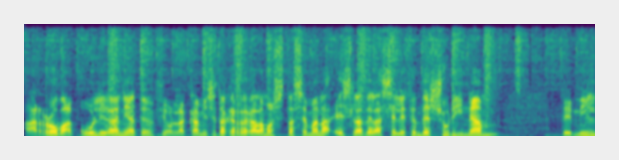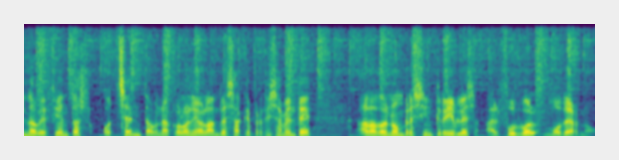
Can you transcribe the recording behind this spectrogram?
arroba Cooligan, y atención, la camiseta que regalamos esta semana es la de la selección de Surinam de 1980, una colonia holandesa que precisamente ha dado nombres increíbles al fútbol moderno.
